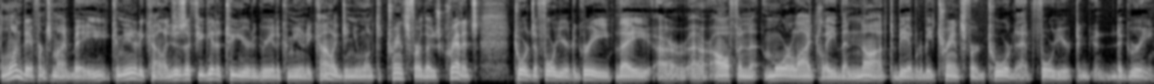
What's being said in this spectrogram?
One difference might be community colleges, if you get a two year degree at a community college and you want to transfer those credits towards a four year degree, they are, are, often more likely than not to be able to be transferred toward that four year degree.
